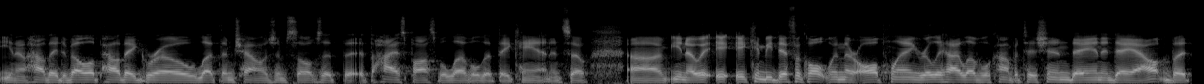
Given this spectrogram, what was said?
you know, how they develop, how they grow, let them challenge themselves at the, at the highest possible level that they can. And so, um, you know, it, it can be difficult when they're all playing really high level competition day in and day out. But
